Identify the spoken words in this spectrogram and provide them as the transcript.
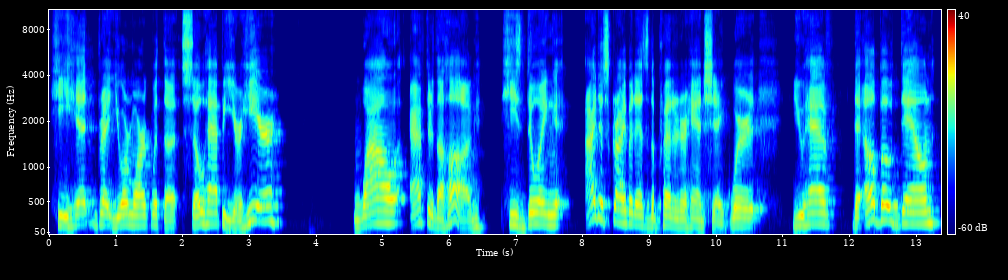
He hit Brett Yormark with the so happy you're here. While after the hug, he's doing, I describe it as the predator handshake, where you have the elbow down,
